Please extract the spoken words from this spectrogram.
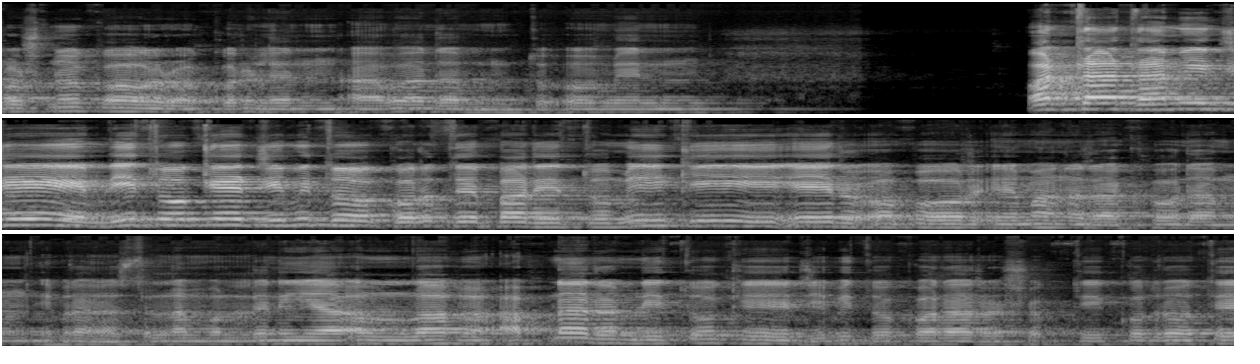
প্রশ্ন কর, করলেন আবাদ তুমিন? অর্থাৎ আমি যে মৃতকে জীবিত করতে পারি, তুমি কি এর ওপর এমান রাখো রাম ইব্রাহিম বললেন, ইয়া আল্লাহ, আপনার মৃতকে জীবিত করার শক্তি কুদরতে।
